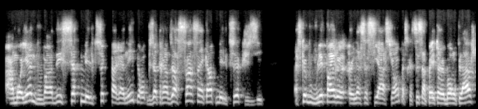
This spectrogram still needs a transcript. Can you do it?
en moyenne, vous vendez 7000 tucs par année, puis vous êtes rendu à 150 000 tucs. Je dis est-ce que vous voulez faire une association? Parce que ça peut être un bon flash.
